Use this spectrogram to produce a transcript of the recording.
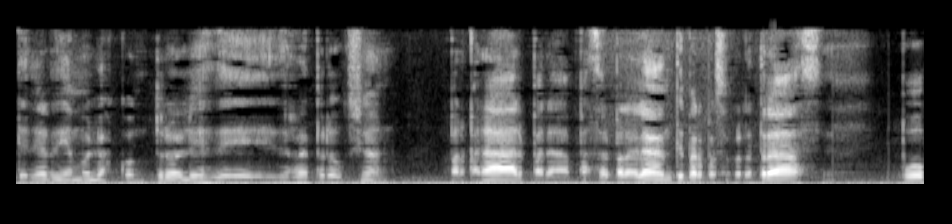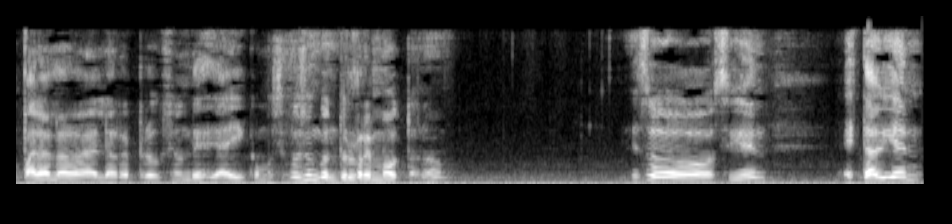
tener, digamos, los controles de, de reproducción. Para parar, para pasar para adelante, para pasar para atrás puedo parar la, reproducción desde ahí, como si fuese un control remoto, ¿no? Eso, si bien está bien,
